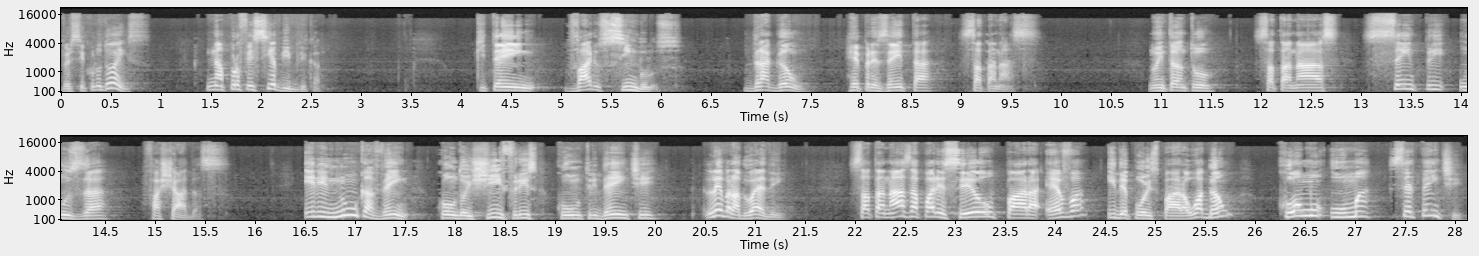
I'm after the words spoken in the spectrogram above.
versículo 2. Na profecia bíblica, que tem vários símbolos, dragão representa Satanás. No entanto, Satanás sempre usa fachadas. Ele nunca vem com dois chifres, com um tridente. Lembra lá do Éden? Satanás apareceu para Eva e depois para o Adão como uma serpente.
